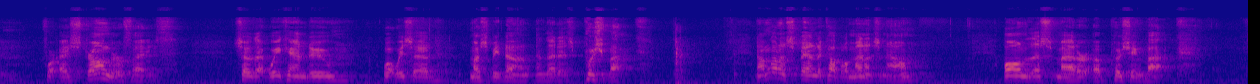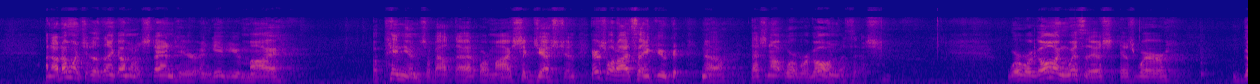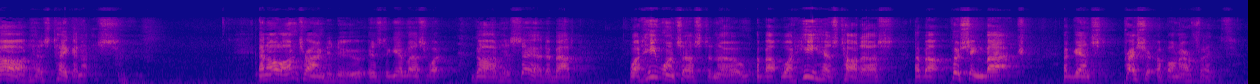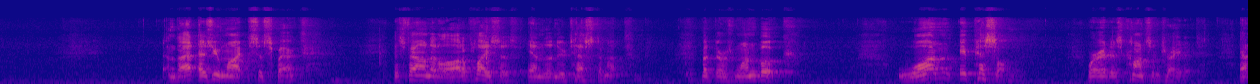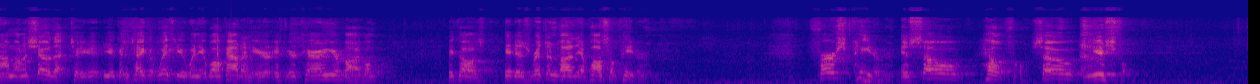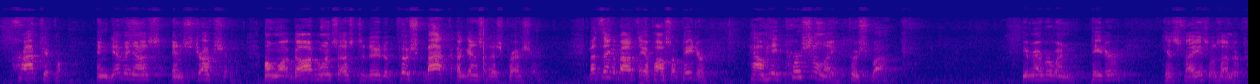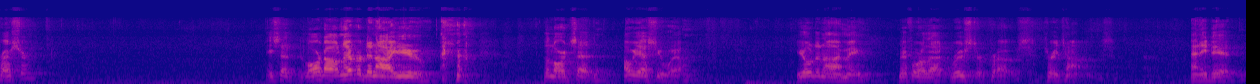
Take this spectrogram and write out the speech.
for a stronger faith so that we can do what we said must be done, and that is push back. Now, I'm going to spend a couple of minutes now on this matter of pushing back. And I don't want you to think I'm going to stand here and give you my opinions about that or my suggestion. Here's what I think you could. No, that's not where we're going with this. Where we're going with this is where God has taken us. And all I'm trying to do is to give us what God has said about what He wants us to know, about what He has taught us about pushing back against pressure upon our faith. And that, as you might suspect, is found in a lot of places in the New Testament. But there's one book, one epistle, where it is concentrated. And I'm going to show that to you. You can take it with you when you walk out of here if you're carrying your Bible, because it is written by the Apostle Peter. First Peter is so helpful, so useful, practical in giving us instruction on what God wants us to do to push back against this pressure. But think about the Apostle Peter, how he personally pushed back. You remember when Peter his faith was under pressure. He said, Lord, I'll never deny you. the Lord said, Oh, yes, you will. You'll deny me before that rooster crows three times. And he did.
